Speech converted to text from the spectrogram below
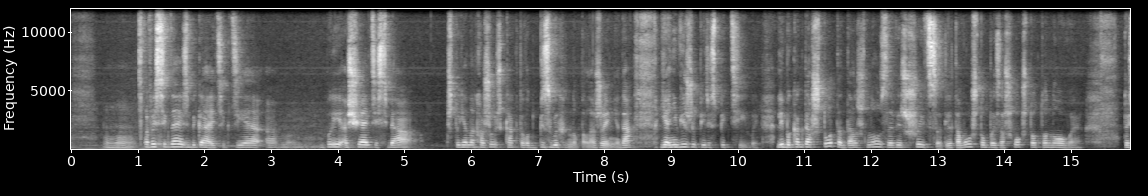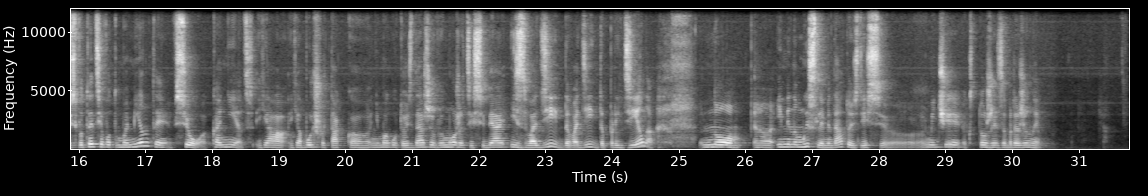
вы всегда избегаете, где эм, вы ощущаете себя что я нахожусь как-то вот в безвыходном положении, да, я не вижу перспективы. Либо когда что-то должно завершиться для того, чтобы зашло что-то новое. То есть вот эти вот моменты, все, конец, я, я больше так э, не могу. То есть даже вы можете себя изводить, доводить до предела, но э, именно мыслями, да, то есть здесь э, мечи тоже изображены,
